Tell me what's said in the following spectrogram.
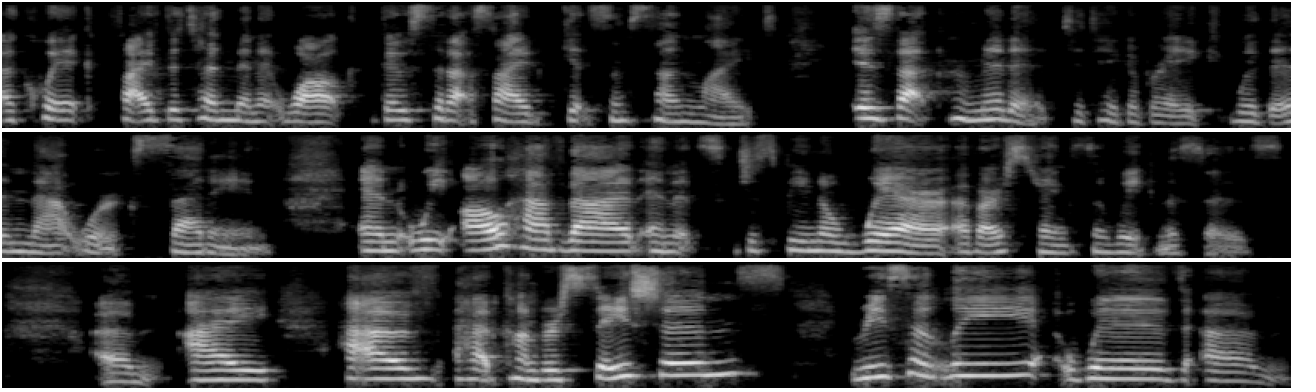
a quick five to 10 minute walk, go sit outside, get some sunlight. Is that permitted to take a break within that work setting? And we all have that, and it's just being aware of our strengths and weaknesses. Um, I have had conversations recently with um,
